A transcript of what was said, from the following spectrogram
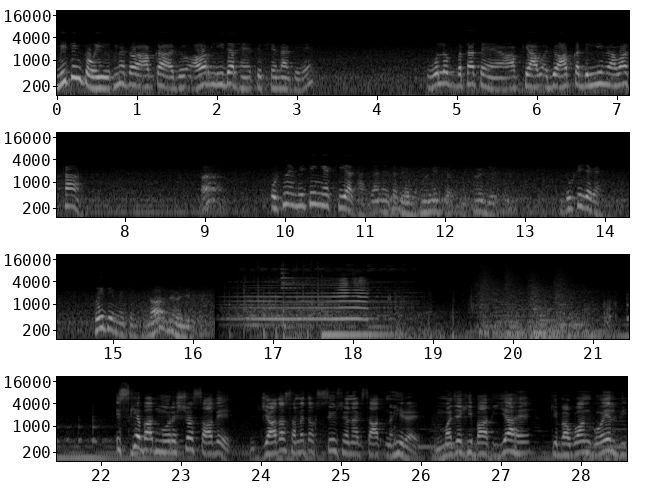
मीटिंग तो हुई उसमें तो आपका जो और लीडर हैं शिवसेना के वो लोग बताते हैं आपके आवा- जो आपका दिल्ली में आवाज़ था हाँ? उसमें मीटिंग एक किया था जाने से दूसरी जगह हुई थी मीटिंग नॉर्थ में नहीं इसके बाद मोरेश्वर सावे ज़्यादा समय तक शिवसेना के साथ नहीं रहे। मज़े की बात यह है कि भगवान गोयल भी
